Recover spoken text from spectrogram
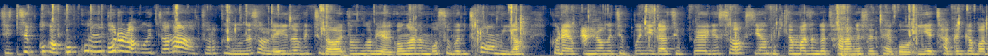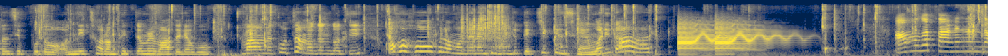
지집보가 꼭 공부를 하고 있잖아 저렇게 눈에서 레이저 빛이 나올 정도로 열광하는 모습은 처음이야 그래 분명히 집분이가 집보에게 수학 시험 100점 맞은 거 자랑했을 테고 이에 자극을 받은 집보도 언니처럼 100점을 맞으려고 마음에 꽂아 먹은 거지 어허허 그럼 오늘은 기분 좋게 치킨 세 마리다 아무것도 안 했는데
